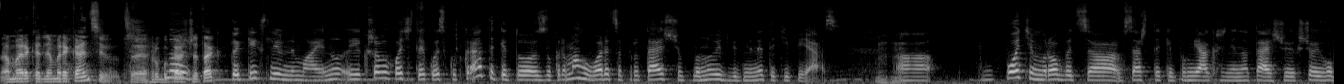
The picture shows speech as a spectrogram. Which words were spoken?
Америка для американців. Це грубо кажучи, так? Таких слів немає. Ну, якщо ви хочете якоїсь конкретики, то зокрема говориться про те, що планують відмінити TPS. А, Потім робиться все ж таки пом'якшення на те, що якщо його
